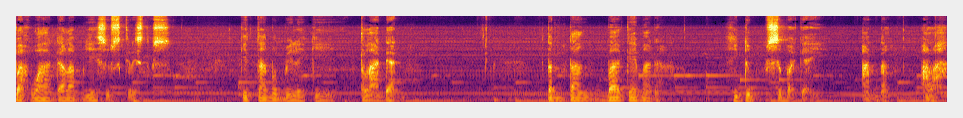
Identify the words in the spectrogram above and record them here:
bahwa dalam Yesus Kristus kita memiliki teladan tentang bagaimana hidup sebagai anak Allah.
